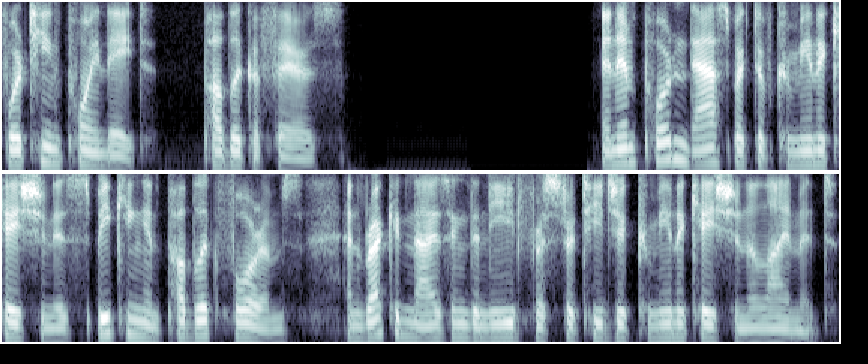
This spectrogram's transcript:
14.8 Public Affairs An important aspect of communication is speaking in public forums and recognizing the need for strategic communication alignment.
